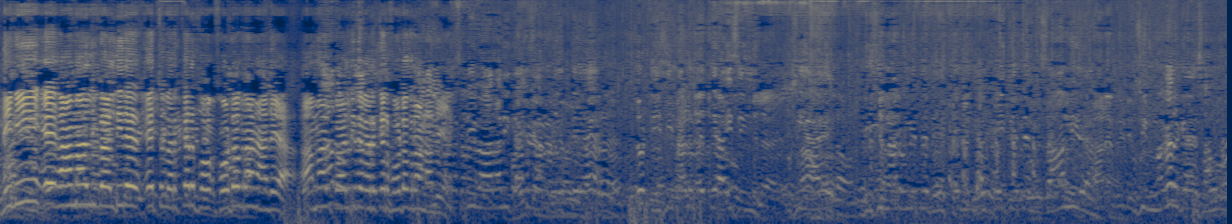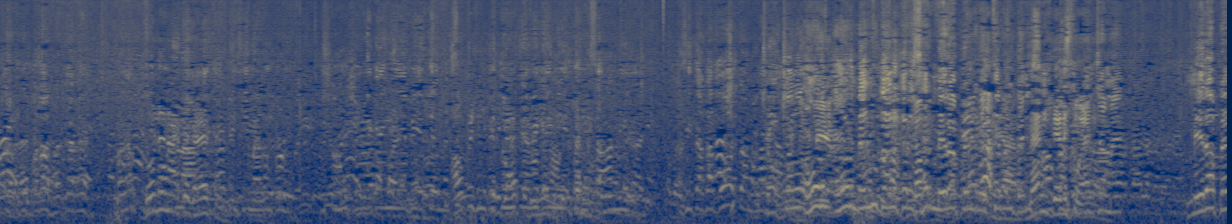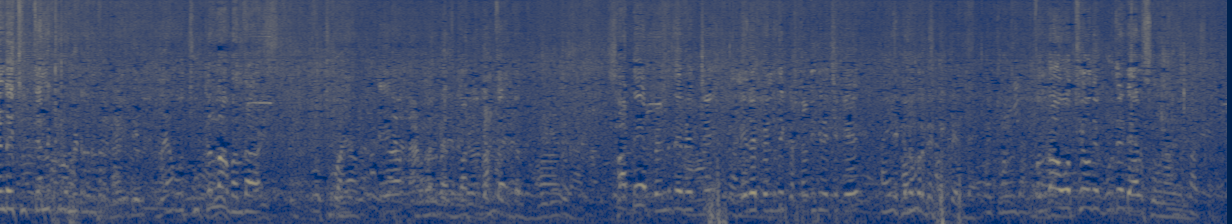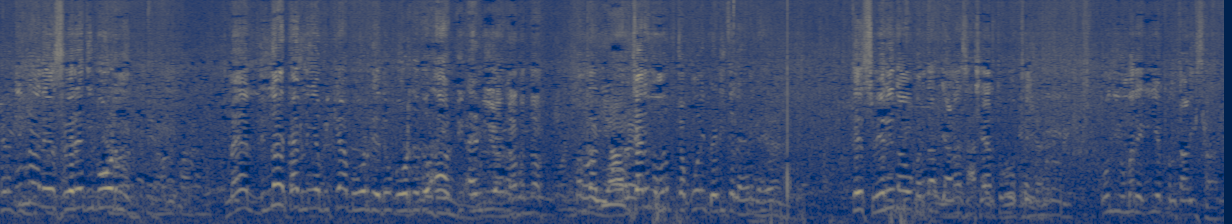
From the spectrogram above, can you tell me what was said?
ਨਹੀਂ ਨਹੀਂ ਇਹ ਆਮ ਆਦਮੀ ਪਾਰਟੀ ਦੇ ਇੱਥੇ ਵਰਕਰ ਫੋਟੋ ਕਰਾਉਣ ਆਉਂਦੇ ਆ। ਆਮ ਆਦਮੀ ਪਾਰਟੀ ਦੇ ਵਰਕਰ ਫੋਟੋ ਕਰਾਉਣ ਆਉਂਦੇ ਆ। ਪਿਛਲੀ ਵਾਰ ਵਾਲੀ ਗੱਲ ਕਰ ਰਹੇ ਹੈ ਜੋ ਡੀਸੀ ਮੈਡਮ ਇੱਥੇ ਆਈ ਸੀ ਤੁਸੀਂ ਆਏ ਡੀਸੀ ਮੈਡਮ ਨੇ ਇੱਥੇ ਦੇਖ ਕੇ ਨਹੀਂ ਗੱਲ ਕਹੀ ਕਿ ਇੱਥੇ ਨੁਕਸਾਨ ਨਹੀਂ ਰਿਹਾ ਤੁਸੀਂ ਮਗਰ ਗਏ ਸਾਨੂੰ ਚਲੋ ਹੁਣ ਹੁਣ ਮੈਨੂੰ ਗੱਲ ਕਰੇ। ਸਰ ਮੇਰਾ ਪਿੰਡ ਇੱਥੇ ਮੈਂ ਪਹੁੰਚਾ ਮੈਂ। ਮੇਰਾ ਪਿੰਡ ਇੱਥੋਂ 3 ਕਿਲੋਮੀਟਰ ਅੰਦਰ ਮੈਂ ਉੱਥੋਂ ਕੱਲਾ ਬੰਦਾ ਉੱਥੋਂ ਆਇਆ। ਸਾਡੇ ਪਿੰਡ ਦੇ ਵਿੱਚ ਮੇਰੇ ਪਿੰਡ ਦੀ ਕਸਟਡੀ ਦੇ ਵਿੱਚ ਕਿ ਇੱਕ ਨੰਬਰ ਗੱਡੀ ਪਿੰਡ ਹੈ। ਬੰਦਾ ਉੱਥੇ ਉਹਦੇ ਗੁਰਦੇ ਡੈਲ ਸੋਣਾ ਇਹਨਾਂ ਨੇ ਸਵੇਰੇ ਦੀ ਬੋਰਡ ਨਹੀਂ। ਮੈਂ ਲਿੱਲਾ ਕੱਢ ਲੀਆਂ ਵੀ ਕਿਆ ਬੋਰਡ ਦੇ ਦਿਓ ਬੋਰਡ ਦੇ ਦਿਓ ਆ ਐਨਡੀਆਰ ਦਾ ਬੰਦਾ ਬੰਦਾ। ਉਹ ਵਿਚਾਰੇ ਨੂੰ ਹੁਣ ਚੱਕੂ ਵਾਲੀ ਬੇੜੀ ਤੇ ਲੈਣ ਗਏ। ਤੇ ਸਵੇਰੇ ਦਾ ਉਹ ਬੰਦਾ ਜਾਣਾ ਸੀ ਸ਼ਹਿਰ ਤੋਂ ਉੱਥੇ। ਉਹਦੀ ਉਮਰ ਹੈਗੀ ਹੈ 45 ਸਾਲ।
